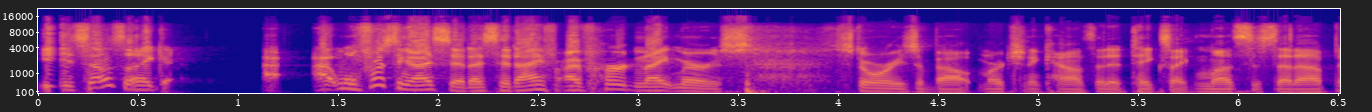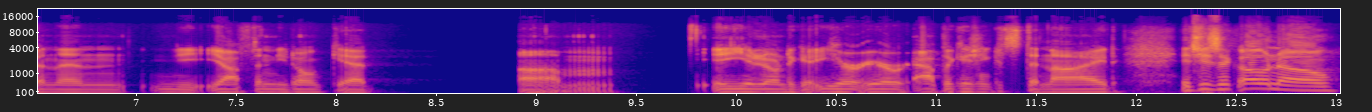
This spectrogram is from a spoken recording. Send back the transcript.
it sounds like, I, well, first thing I said, I said, I've, I've heard nightmares stories about merchant accounts that it takes like months to set up. And then you often you don't get, um, you don't get your, your application gets denied. And she's like, oh no,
